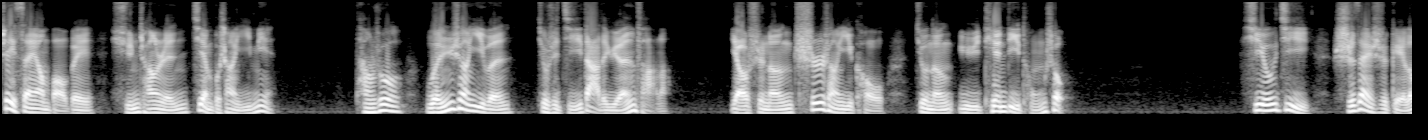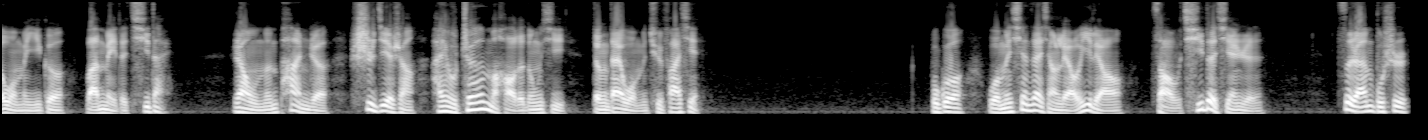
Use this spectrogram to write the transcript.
这三样宝贝，寻常人见不上一面，倘若闻上一闻，就是极大的缘法了。要是能吃上一口，就能与天地同寿。《西游记》实在是给了我们一个完美的期待，让我们盼着世界上还有这么好的东西等待我们去发现。不过，我们现在想聊一聊早期的先人，自然不是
